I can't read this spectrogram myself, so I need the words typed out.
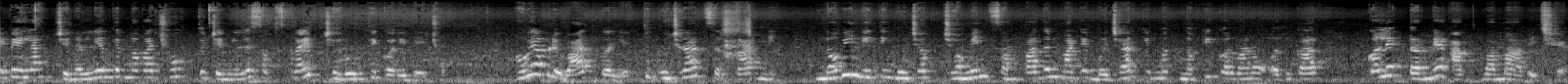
એ પહેલાં ચેનલની અંદર નવા છો તો ચેનલને સબસ્ક્રાઈબ જરૂરથી કરી દેજો. હવે આપણે વાત કરીએ તો ગુજરાત સરકારની નવી નીતિ મુજબ જમીન સંપાદન માટે બજાર કિંમત નક્કી કરવાનો અધિકાર કલેક્ટરને આપવામાં આવે છે.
